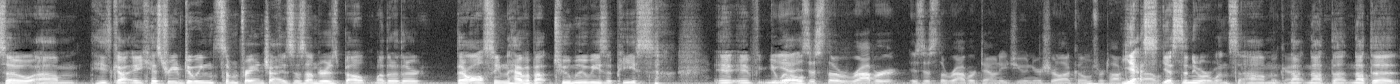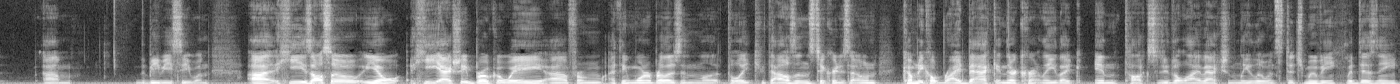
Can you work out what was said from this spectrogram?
So um, he's got a history of doing some franchises under his belt. Whether they're they all seem to have about two movies apiece, if you yeah, will. is this the Robert? Is this the Robert Downey Jr. Sherlock Holmes we're talking yes, about? Yes, yes, the newer ones. Um, Okay. not not the not the um, the BBC one. Uh, he's also, you know, he actually broke away uh, from I think Warner Brothers in the, the late 2000s to create his own company called Rideback, and they're currently like in talks to do the live action Lilo and Stitch movie with Disney.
